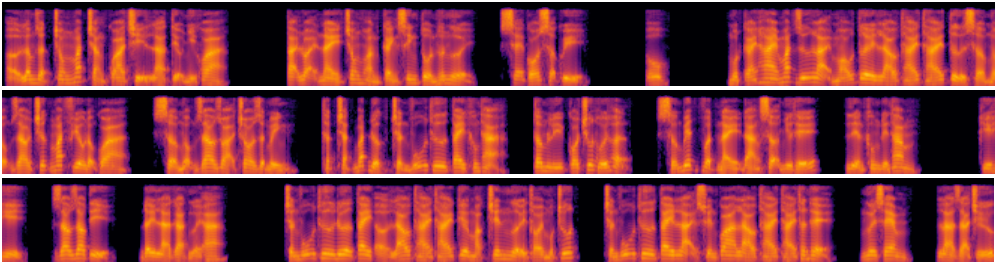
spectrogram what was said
ở lâm giật trong mắt chẳng qua chỉ là tiểu nhi khoa. Tại loại này trong hoàn cảnh sinh tồn hơn người, sẽ có sợ quỷ. Ô, một cái hai mắt giữ lại máu tươi láo thái thái từ sở mộng dao trước mắt phiêu đ qua sở mộng giao dọa cho giật mình, thật chặt bắt được trần vũ thư tay không thả, tâm lý có chút hối hận, sớm biết vật này đáng sợ như thế, liền không đến thăm. Kỳ hỉ, giao giao tỉ đây là gạt người a. Trần vũ thư đưa tay ở lao thái thái kia mặc trên người thoi một chút, trần vũ thư tay lại xuyên qua lao thái thái thân thể, ngươi xem, là giả chứ?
